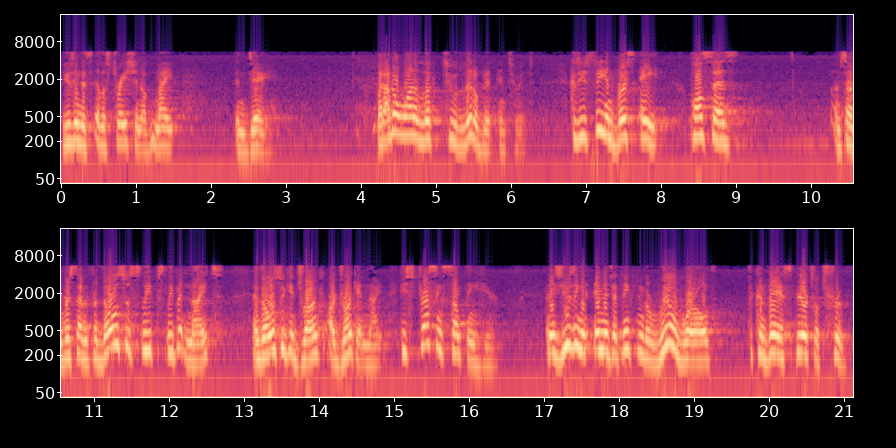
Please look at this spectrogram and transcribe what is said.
using this illustration of night and day. But I don't want to look too little bit into it. Because you see in verse 8, Paul says, I'm sorry, verse 7, for those who sleep, sleep at night, and those who get drunk are drunk at night. He's stressing something here. And he's using an image, I think, from the real world to convey a spiritual truth.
